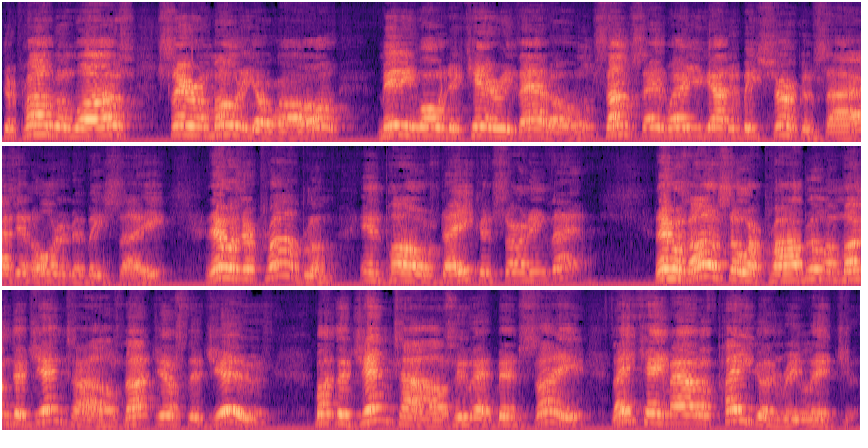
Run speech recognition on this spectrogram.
The problem was ceremonial law. Many wanted to carry that on. Some said, well, you got to be circumcised in order to be saved. There was a problem in Paul's day concerning that. There was also a problem among the Gentiles, not just the Jews, but the Gentiles who had been saved. They came out of pagan religion.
